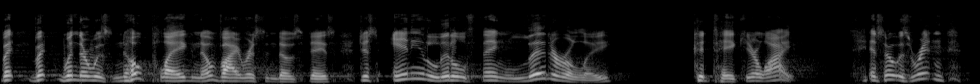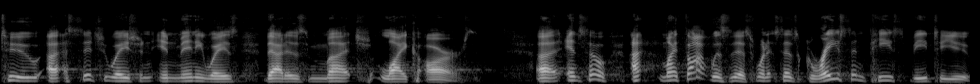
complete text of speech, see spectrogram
But, but when there was no plague, no virus in those days, just any little thing literally could take your life. And so it was written to a, a situation in many ways that is much like ours. Uh, and so I, my thought was this when it says, Grace and peace be to you.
